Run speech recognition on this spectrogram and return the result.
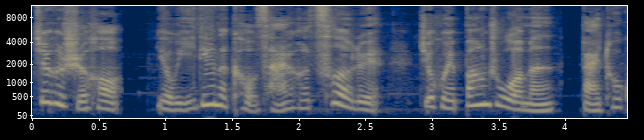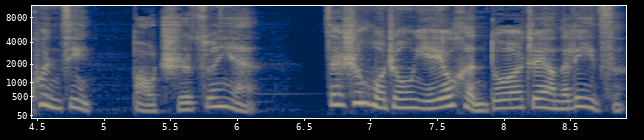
这个时候。有一定的口才和策略，就会帮助我们摆脱困境，保持尊严。在生活中也有很多这样的例子。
